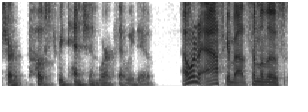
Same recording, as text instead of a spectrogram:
sort of post retention work that we do. I want to ask about some of those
